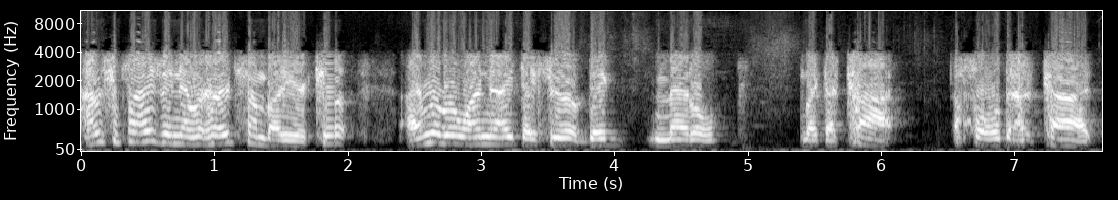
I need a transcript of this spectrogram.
I'm surprised they never hurt somebody or killed. I remember one night they threw a big metal, like a cot, a fold-out cot.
